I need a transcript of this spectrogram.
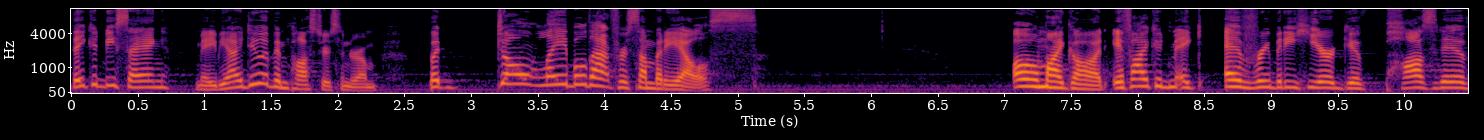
They could be saying, maybe I do have imposter syndrome, but don't label that for somebody else. Oh my God, if I could make everybody here give positive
